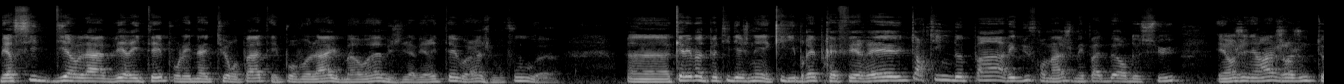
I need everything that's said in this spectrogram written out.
Merci de dire la vérité pour les naturopathes et pour vos lives. Bah ouais, mais je dis la vérité, voilà, je m'en fous. Euh. Euh, quel est votre petit déjeuner équilibré préféré? Une tartine de pain avec du fromage, mais pas de beurre dessus. Et en général, je rajoute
